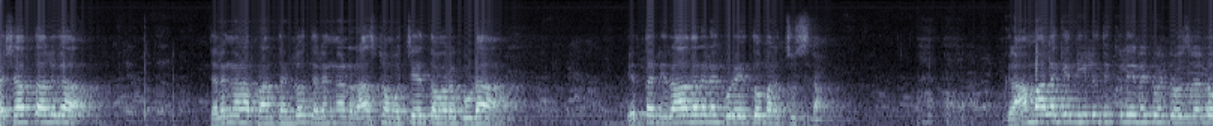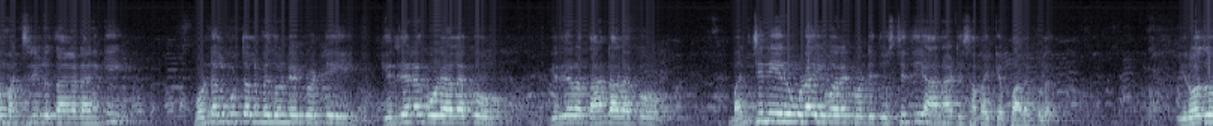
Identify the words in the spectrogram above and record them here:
దశాబ్దాలుగా తెలంగాణ ప్రాంతంలో తెలంగాణ రాష్ట్రం వచ్చేంత వరకు కూడా ఎంత నిరాదరణకు గురైందో మనం చూసినాం. గ్రామాలకే నీళ్ళు దిక్కులేనటువంటి రోజులలో మంచినీళ్ళు తాగడానికి కొండల గుట్టల మీద ఉండేటువంటి గిరిజన గూడాలకు గిరిజన తాండాలకు మంచినీరు కూడా ఇవ్వనటువంటి దుస్థితి ఆనాటి సమైక్య పాలకులది. ఈరోజు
